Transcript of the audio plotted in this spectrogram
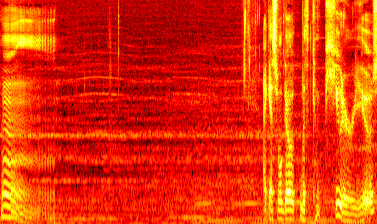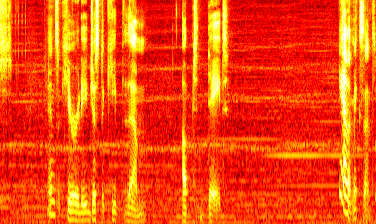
Hmm. I guess we'll go with computer use and security just to keep them up to date. Yeah, that makes sense.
